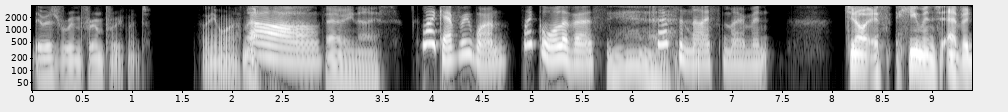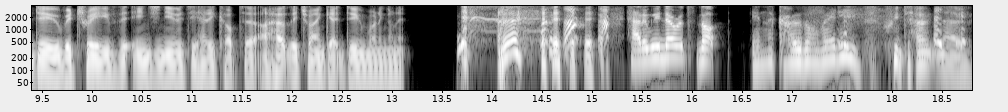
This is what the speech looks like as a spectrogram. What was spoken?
there is room for improvement. So you want oh, Very nice. like everyone, like all of us. Yeah. That's a nice moment. Do you know what? If humans ever do retrieve the Ingenuity helicopter, I hope they try and get Doom running on it. How do we know it's not in the code already? we don't know.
